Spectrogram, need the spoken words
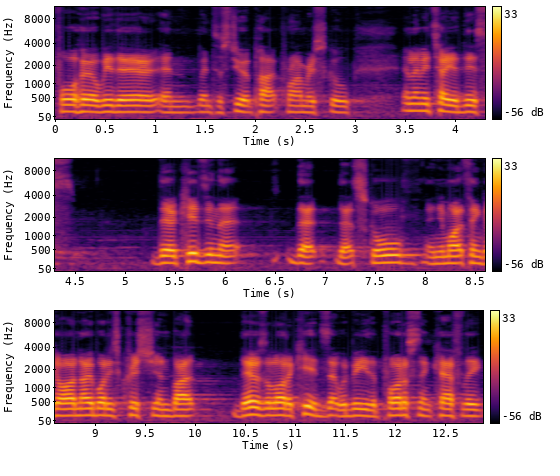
for her, with her, and went to Stuart Park Primary School. And let me tell you this there are kids in that that, that school, and you might think, oh, nobody's Christian, but there's a lot of kids that would be the Protestant, Catholic,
